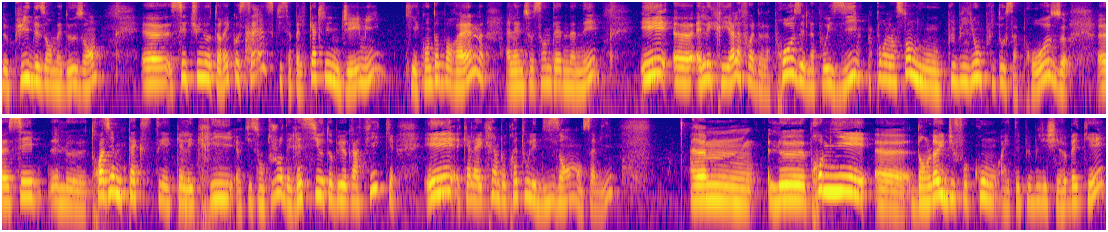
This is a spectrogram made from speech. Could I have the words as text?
depuis désormais deux ans. Euh, c'est une auteure écossaise qui s'appelle Kathleen Jamie, qui est contemporaine. Elle a une soixantaine d'années et euh, elle écrit à la fois de la prose et de la poésie. Pour l'instant, nous publions plutôt sa prose. Euh, c'est le troisième texte qu'elle écrit, euh, qui sont toujours des récits autobiographiques, et qu'elle a écrit à peu près tous les dix ans dans sa vie. le premier, Dans l'œil du faucon, a été publié chez Hubeke.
